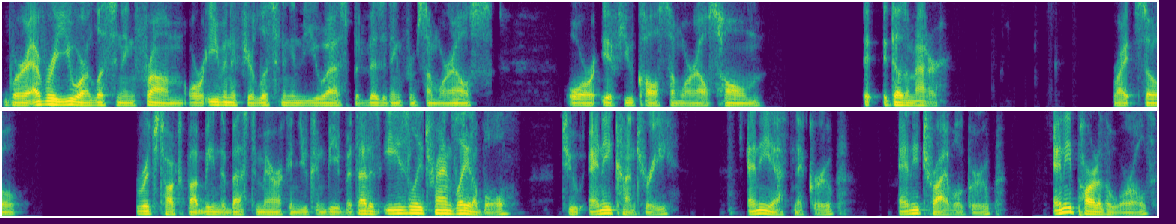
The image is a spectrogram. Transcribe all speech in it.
wherever you are listening from, or even if you're listening in the US but visiting from somewhere else, or if you call somewhere else home, it, it doesn't matter. Right. So, Rich talked about being the best American you can be, but that is easily translatable to any country, any ethnic group, any tribal group, any part of the world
